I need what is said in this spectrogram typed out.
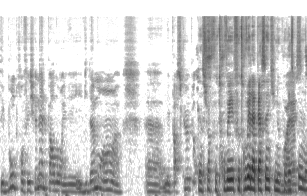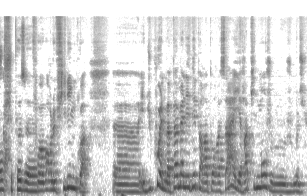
des bons professionnels pardon évidemment hein, euh, mais parce que bien sûr faut trouver faut trouver la personne qui nous correspond non je suppose euh. faut avoir le feeling quoi euh, et du coup, elle m'a pas mal aidé par rapport à ça. Et rapidement, je, me suis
